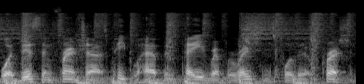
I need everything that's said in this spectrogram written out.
where disenfranchised people have been paid reparations for their oppression.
